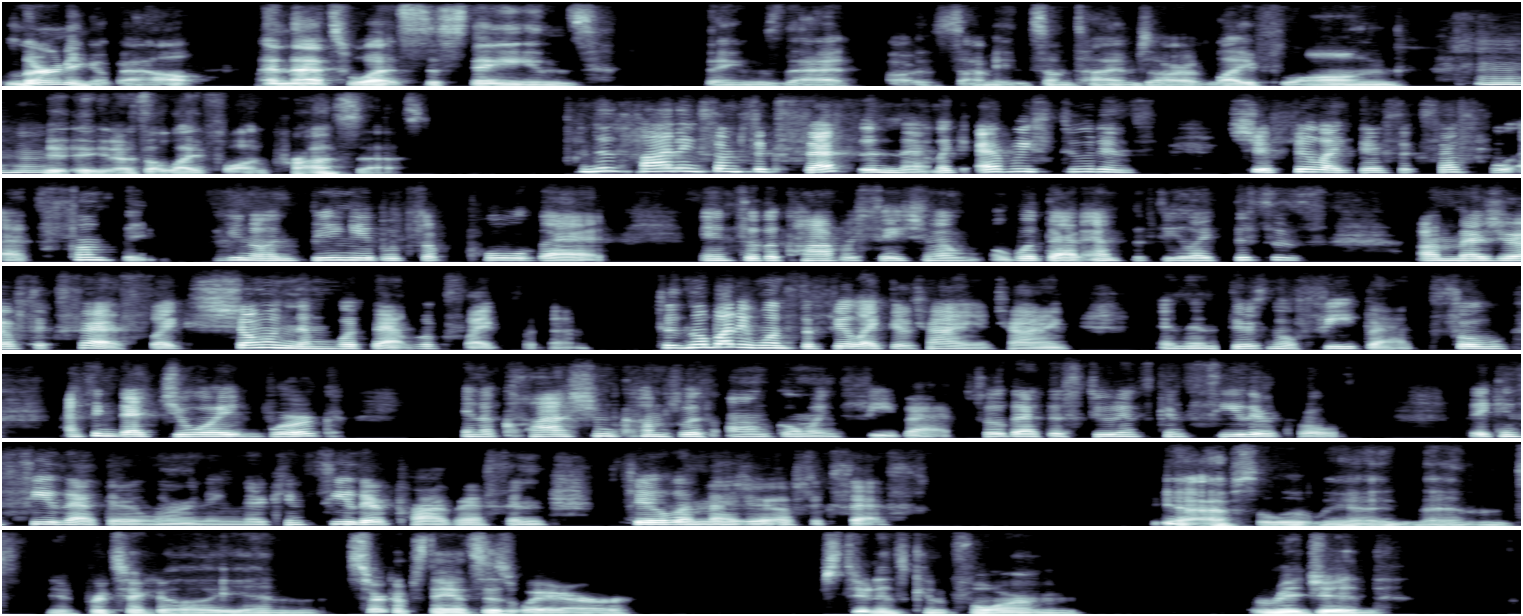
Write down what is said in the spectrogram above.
learning about and that's what sustains things that are, i mean sometimes are lifelong mm-hmm. you know it's a lifelong process and then finding some success in that like every student should feel like they're successful at something you know and being able to pull that into the conversation with that empathy like this is a measure of success, like showing them what that looks like for them. Because nobody wants to feel like they're trying and trying and then there's no feedback. So I think that joy work in a classroom comes with ongoing feedback so that the students can see their growth. They can see that they're learning, they can see their progress and feel a measure of success. Yeah, absolutely. And, and particularly in circumstances where students can form rigid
